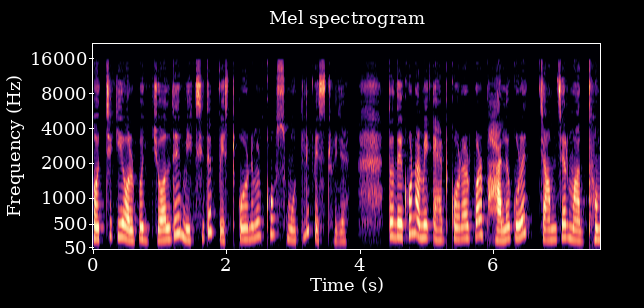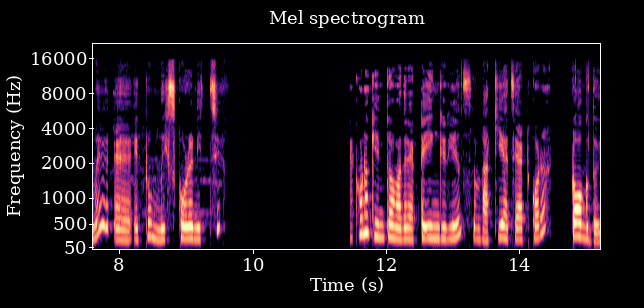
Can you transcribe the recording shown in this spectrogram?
হচ্ছে কি, অল্প জল দিয়ে মিক্সিতে পেস্ট করে নেবেন, খুব স্মুথলি পেস্ট হয়ে যায়। তো দেখুন, আমি অ্যাড করার পর ভালো করে চামচের মাধ্যমে একটু মিক্স করে নিচ্ছি। এখনও কিন্তু আমাদের একটা ইনগ্রিডিয়েন্টস বাকি আছে অ্যাড করা টক দই।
